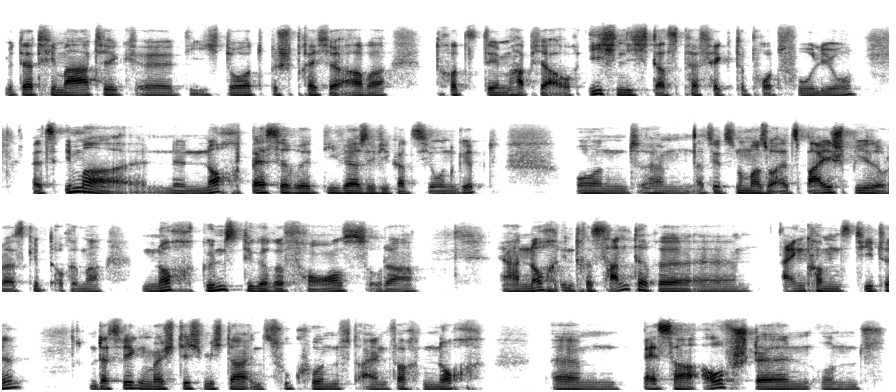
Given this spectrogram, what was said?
mit der Thematik, äh, die ich dort bespreche, aber trotzdem habe ja auch ich nicht das perfekte Portfolio, weil es immer eine noch bessere Diversifikation gibt. Und ähm, also jetzt nur mal so als Beispiel, oder es gibt auch immer noch günstigere Fonds oder ja noch interessantere äh, Einkommenstitel. Und deswegen möchte ich mich da in Zukunft einfach noch ähm, besser aufstellen und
